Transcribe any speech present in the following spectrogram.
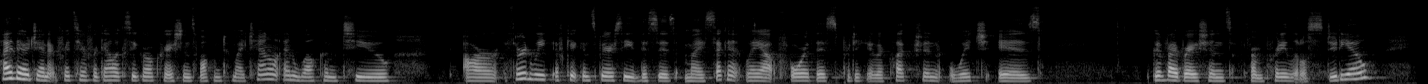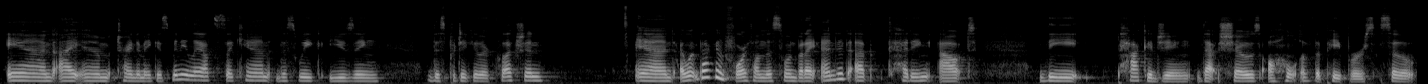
Hi there, Janet Fritz here for Galaxy Girl Creations. Welcome to my channel and welcome to our third week of Kit Conspiracy. This is my second layout for this particular collection, which is Good Vibrations from Pretty Little Studio. And I am trying to make as many layouts as I can this week using this particular collection. And I went back and forth on this one, but I ended up cutting out the packaging that shows all of the papers. So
